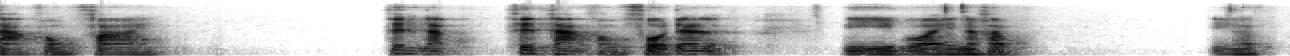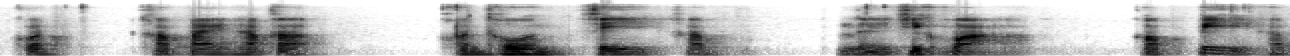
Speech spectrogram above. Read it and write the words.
ทางของไฟล์ เส้นละเส้นทางของโฟลเดอร์นี้ไว้นะครับ นี่ครับ กดเข้าไปแล้วก็ Ctrl C ครับเลยคลิกขวา Copy ครับ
